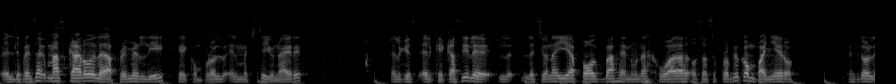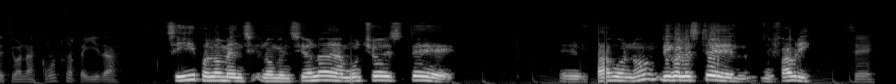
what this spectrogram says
El defensa más caro de la Premier League que compró el, el Manchester United. El que, el que casi le, le- lesiona ahí a Pogba en una jugada. O sea, su propio compañero casi lo lesiona. ¿Cómo se apellida? Sí, pues lo, menc- lo menciona mucho este, el Pavo, ¿no? Digo, el este, el, el Fabri. Sí.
